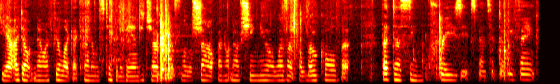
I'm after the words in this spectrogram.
Yeah, I don't know. I feel like I kind of was taking advantage of this little shop. I don't know if she knew I wasn't a local, but that does seem crazy expensive, don't you think?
